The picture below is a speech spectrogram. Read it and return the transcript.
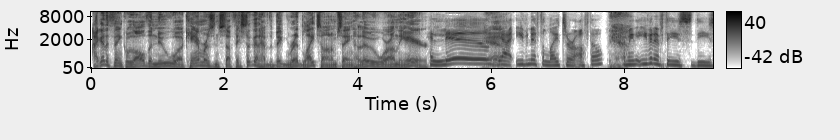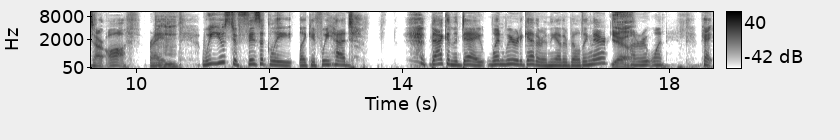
I got to think with all the new uh, cameras and stuff, they still got to have the big red lights on them saying, hello, we're on the air. Hello. Yeah. Yeah. even if the lights are off, though. Yeah. I mean, even if these these are off, right? Mm-hmm. We used to physically, like, if we had back in the day when we were together in the other building there, Yeah. on Route One. Okay,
